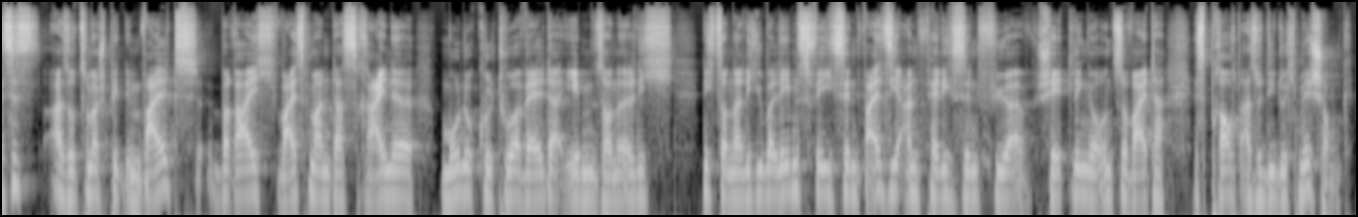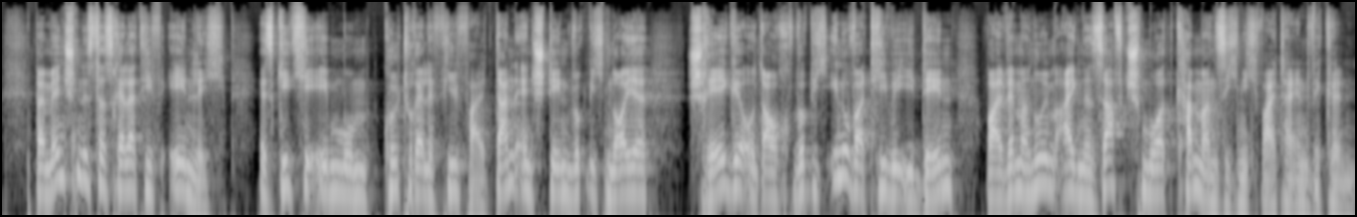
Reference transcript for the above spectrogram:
Es ist also zum Beispiel im Waldbereich weiß man, dass reine Monokulturwälder eben sonderlich, nicht sonderlich überlebensfähig sind, weil sie anfällig sind für Schädlinge und so weiter. Es braucht also die Durchmischung. Bei Menschen ist das relativ ähnlich. Es geht hier eben um kulturelle Vielfalt. Dann entstehen wirklich neue, schräge und auch wirklich innovative Ideen, weil wenn man nur im eigenen Saft schmort, kann man sich nicht weiterentwickeln.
